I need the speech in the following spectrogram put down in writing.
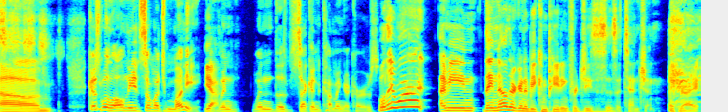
um, Because we'll all need so much money. Yeah. When when the second coming occurs. well, they want. I mean, they know they're going to be competing for Jesus's attention, right?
